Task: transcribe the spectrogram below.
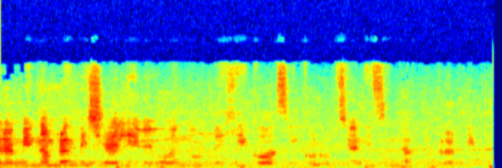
Hola, mi nombre es Michelle y vivo en un México sin corrupción y sin narcotráfico.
